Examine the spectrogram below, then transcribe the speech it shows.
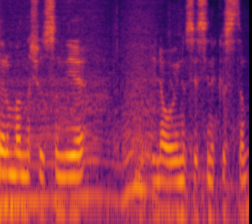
Konuştuklarım anlaşılsın diye yine oyunun sesini kıstım.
